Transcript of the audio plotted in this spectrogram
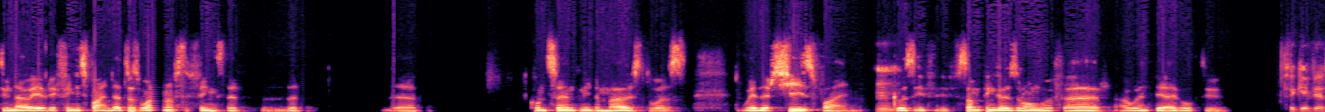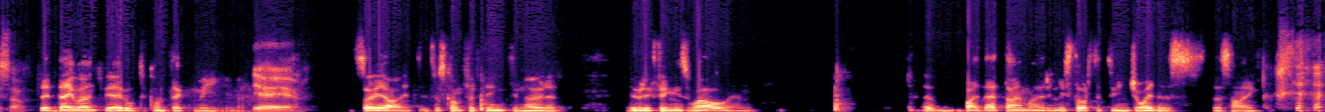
to know everything is fine. That was one of the things that that uh, concerned me the most was whether she's fine. Mm. Because if, if something goes wrong with her, I won't be able to forgive yourself. That they won't be able to contact me. You know? Yeah, yeah. So yeah, it, it was comforting to know that everything is well, and uh, by that time, I really started to enjoy this this hike.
